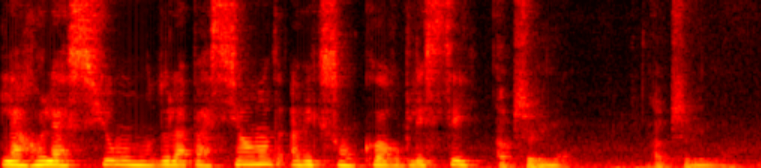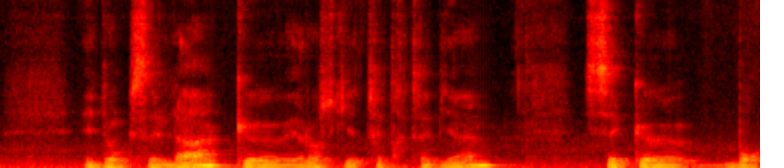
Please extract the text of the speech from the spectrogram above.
la relation de la patiente avec son corps blessé. Absolument, absolument. Et donc c'est là que, et alors ce qui est très très très bien, c'est que bon,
